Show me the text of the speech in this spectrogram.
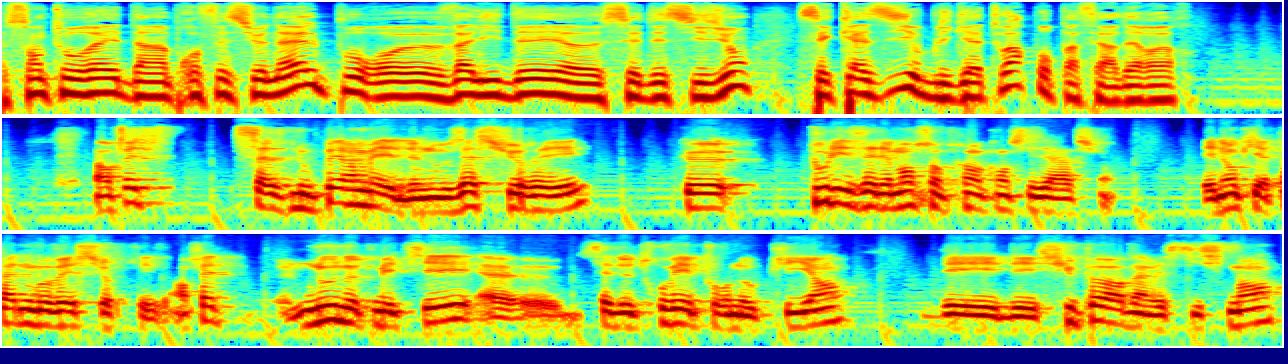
s'entourer d'un professionnel pour valider ses décisions, c'est quasi obligatoire pour pas faire d'erreur. En fait, ça nous permet de nous assurer que tous les éléments sont pris en considération. Et donc, il n'y a pas de mauvaise surprise. En fait, nous, notre métier, euh, c'est de trouver pour nos clients des, des supports d'investissement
